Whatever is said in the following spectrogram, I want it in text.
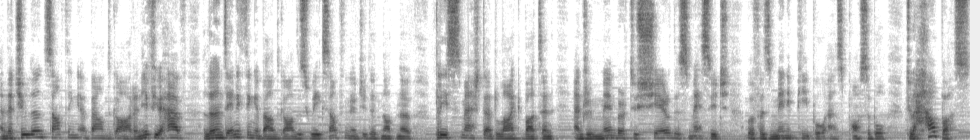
and that you learned something about God. And if you have learned anything about God this week, something that you did not know, please smash that like button and remember to share this message with as many people as possible to help us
